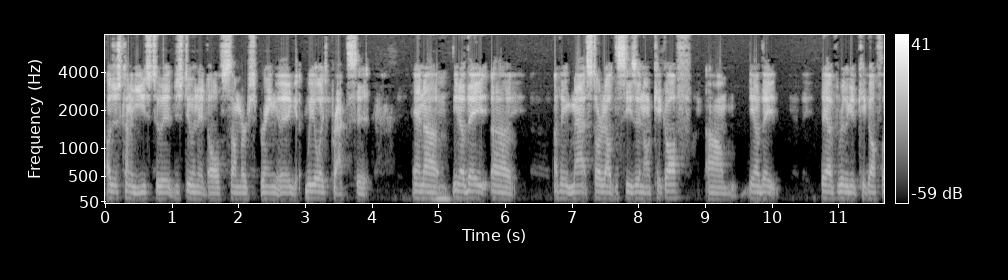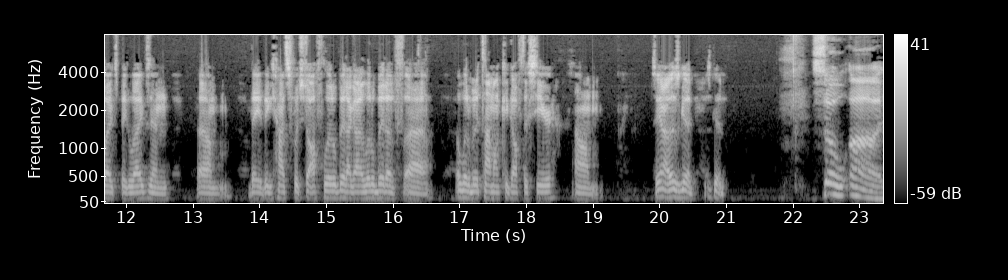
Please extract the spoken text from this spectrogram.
I was just kind of used to it, just doing it all summer, spring. We always practice it, and uh, mm-hmm. you know they. Uh, I think Matt started out the season on kickoff. Um, you know they they have really good kickoff legs, big legs, and um, they they kind of switched off a little bit. I got a little bit of uh, a little bit of time on kickoff this year. Um, so you know it was good. It was good. So uh,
